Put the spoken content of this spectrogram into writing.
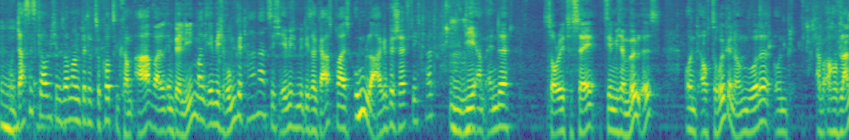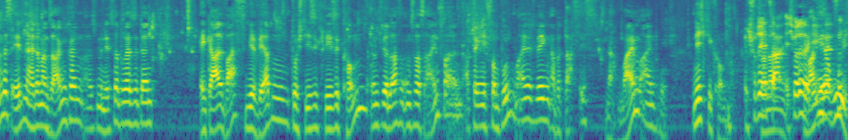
Mhm. Und das ist, glaube ich, im Sommer ein bisschen zu kurz gekommen. A, weil in Berlin man ewig rumgetan hat, sich ewig mit dieser Gaspreisumlage beschäftigt hat, mhm. die am Ende sorry to say, ziemlicher Müll ist und auch zurückgenommen wurde. Und, aber auch auf Landesebene hätte man sagen können, als Ministerpräsident, egal was, wir werden durch diese Krise kommen und wir lassen uns was einfallen, abhängig vom Bund meinetwegen, aber das ist nach meinem Eindruck nicht gekommen. Ich würde jetzt sagen, ich würde dagegen setzen,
